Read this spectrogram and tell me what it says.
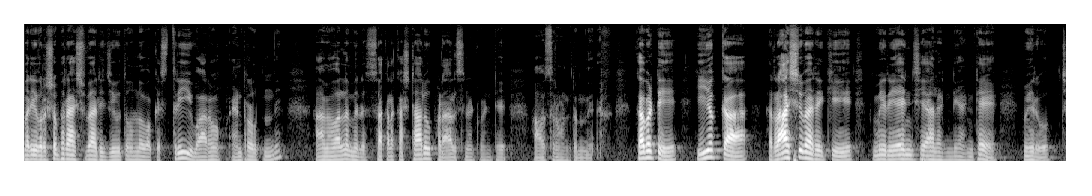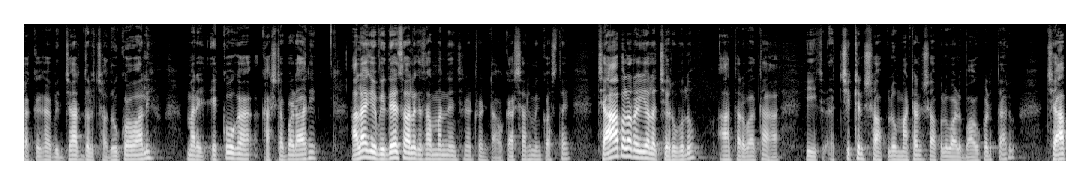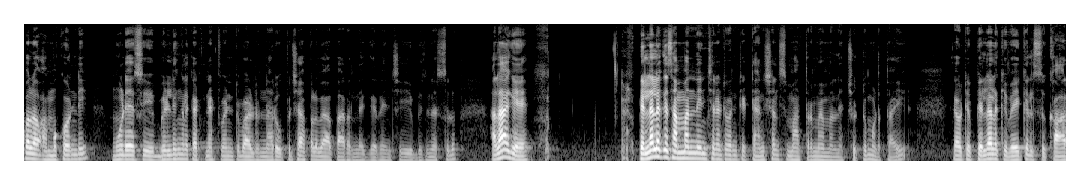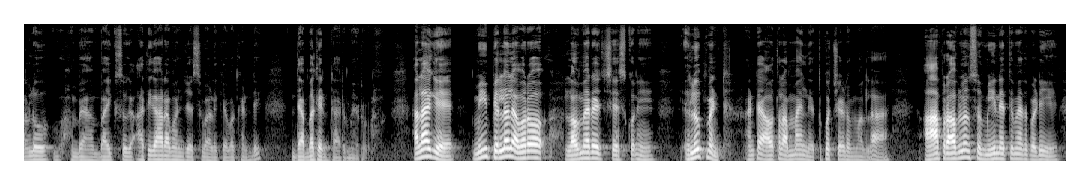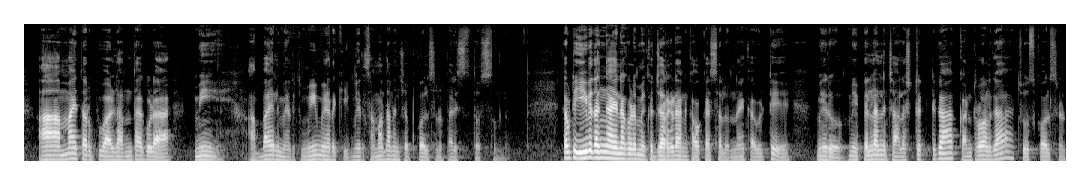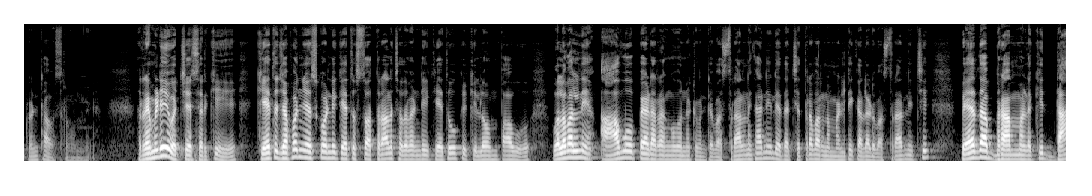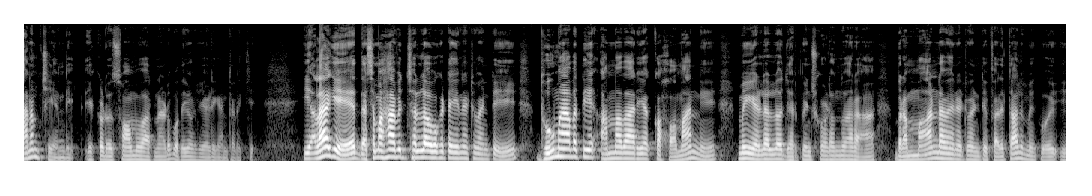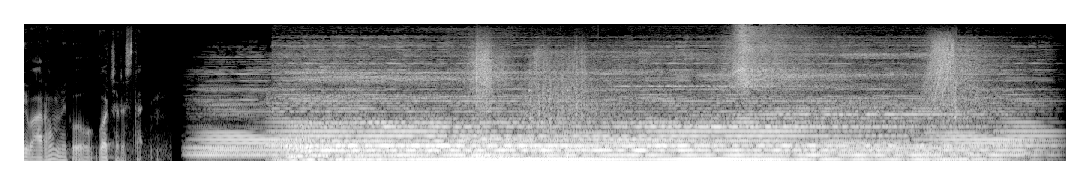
మరి వృషభ రాశి వారి జీవితంలో ఒక స్త్రీ వారం ఎంటర్ అవుతుంది. ఆమె వల్ల మీరు సకల కష్టాలు పడాల్సినటువంటి అవసరం ఉంటుంది. కాబట్టి ఈ యొక్క రాశి వారికి మీరు ఏం చేయాలండి అంటే మీరు చక్కగా విద్యార్థులు చదువుకోవాలి మరి ఎక్కువగా కష్టపడాలి. అలాగే విదేశాలకు సంబంధించినటువంటి అవకాశాలు మీకు వస్తాయి. చేపల రొయ్యల చెరువులు ఆ తర్వాత ఈ చికెన్ షాపులు మటన్ షాపులు వాళ్ళు బాగుపడతారు. చేపలు అమ్ముకోండి. మూడేసి బిల్డింగ్లు కట్టినటువంటి వాళ్ళు ఉన్నారు ఉప్పు చేపల వ్యాపారం దగ్గర నుంచి ఈ బిజినెస్లు. అలాగే పిల్లలకు సంబంధించినటువంటి టెన్షన్స్ మాత్రం మిమ్మల్ని చుట్టుముడతాయి. కాబట్టి పిల్లలకి వెహికల్స్ కార్లు బైక్స్ అతిగారామం చేసి వాళ్ళకి ఇవ్వకండి. దెబ్బతింటారు మీరు. అలాగే మీ పిల్లలు ఎవరో లవ్ మ్యారేజ్ చేసుకొని ఎలూప్మెంట్ అంటే అవతల అమ్మాయిలను ఎత్తుకొచ్చేయడం వల్ల ఆ ప్రాబ్లమ్స్ మీ నెత్తి మీద పడి ఆ అమ్మాయి తరపు వాళ్ళంతా కూడా మీ అబ్బాయిల మీదకి మీ మీదకి మీరు సమాధానం చెప్పుకోవాల్సిన పరిస్థితి వస్తుంది. కాబట్టి ఈ విధంగా అయినా కూడా మీకు జరగడానికి అవకాశాలు ఉన్నాయి కాబట్టి మీరు మీ పిల్లల్ని చాలా స్ట్రిక్ట్గా కంట్రోల్గా చూసుకోవాల్సినటువంటి అవసరం ఉంది. రెమెడీ వచ్చేసరికి కేతు జపం చేసుకోండి కేతు స్తోత్రాలు చదవండి కేతువుకి కిలోం పావు ఉలవల్ని ఆవు పేడ రంగు ఉన్నటువంటి వస్త్రాలను కానీ లేదా చిత్రవర్ణ మల్టీ కలర్డ్ వస్త్రాలను ఇచ్చి పేద బ్రాహ్మణులకి దానం చేయండి. ఇక్కడ సోమవారం నాడు ఉదయం ఏడు గంటలకి. అలాగే దశమహావిద్యల్లో ఒకటైనటువంటి ధూమావతి అమ్మవారి యొక్క హోమాన్ని మీ ఇళ్ళలో జరిపించుకోవడం ద్వారా బ్రహ్మాండమైనటువంటి ఫలితాలు మీకు ఈ వారం మీకు గోచరిస్తాయి.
